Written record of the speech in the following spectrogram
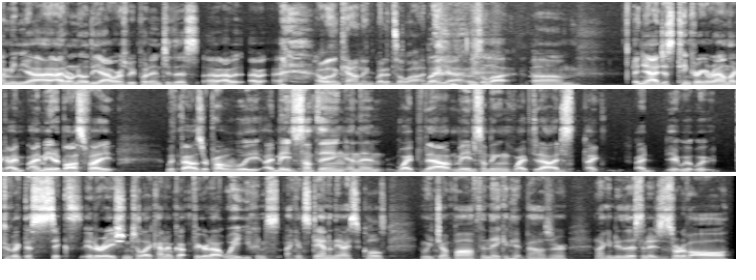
I mean, yeah, I, I don't know the hours we put into this, I, I, I, I wasn't counting, but it's a lot. but yeah, it was a lot. Um, and yeah, just tinkering around. Like I, I made a boss fight with Bowser. Probably I made something and then wiped it out. Made something, wiped it out. I just I. I, it, w- w- took like the sixth iteration till I kind of got figured out. Wait, you can s- I can stand on the icicles and we jump off, then they can hit Bowser, and I can do this, and it just sort of all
